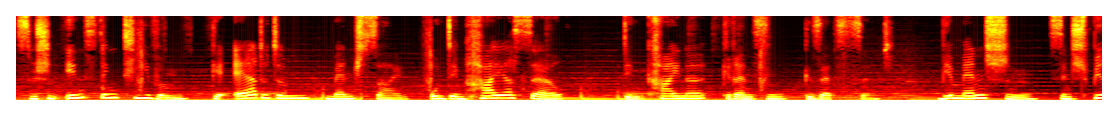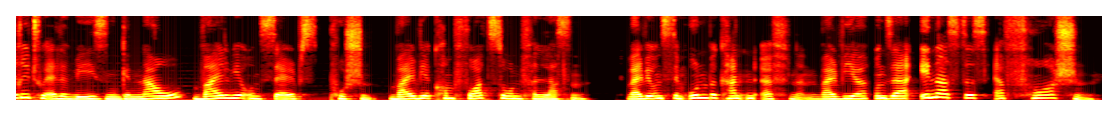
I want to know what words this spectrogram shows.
Zwischen instinktivem, geerdetem Menschsein und dem Higher Self, dem keine Grenzen gesetzt sind. Wir Menschen sind spirituelle Wesen genau, weil wir uns selbst pushen, weil wir Komfortzonen verlassen, weil wir uns dem Unbekannten öffnen, weil wir unser Innerstes erforschen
